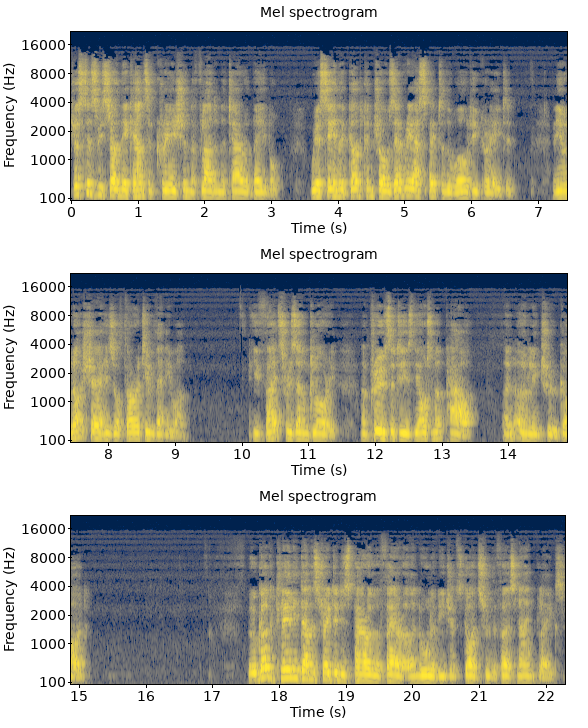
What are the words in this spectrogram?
Just as we saw in the accounts of creation, the flood, and the Tower of Babel, we are seeing that God controls every aspect of the world he created, and he will not share his authority with anyone. He fights for his own glory and proves that he is the ultimate power and only true God. Though God clearly demonstrated his power over Pharaoh and all of Egypt's gods through the first nine plagues,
